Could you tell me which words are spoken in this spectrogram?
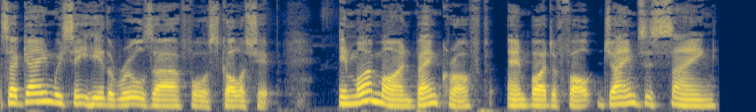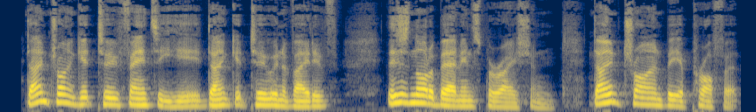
So again, we see here the rules are for scholarship. In my mind, Bancroft, and by default, James is saying, don't try and get too fancy here. Don't get too innovative. This is not about inspiration. Don't try and be a prophet.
